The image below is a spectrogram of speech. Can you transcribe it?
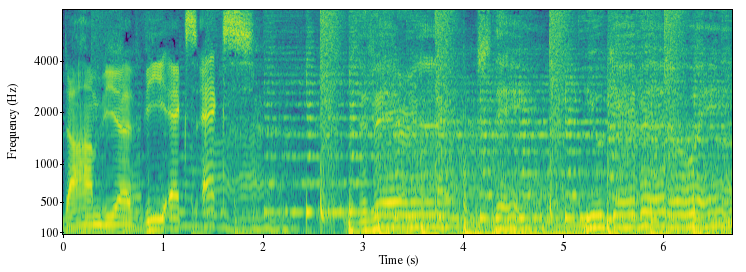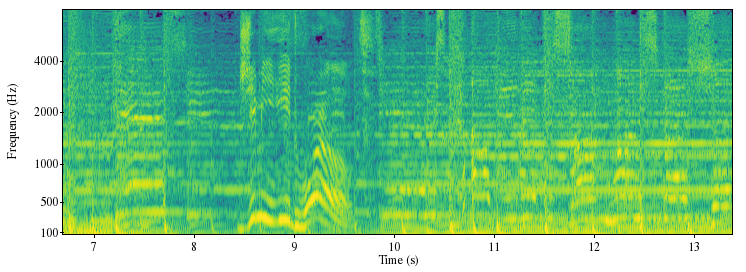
Da haben wir VXX. The very last day You gave it away. Jimmy Eat World. Tears, I'll give it to someone special.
